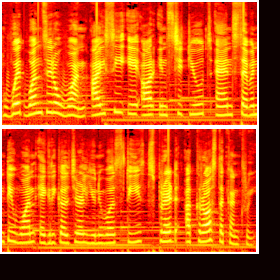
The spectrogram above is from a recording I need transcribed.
With 101 ICAR institutes and 71 agricultural universities spread across the country.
